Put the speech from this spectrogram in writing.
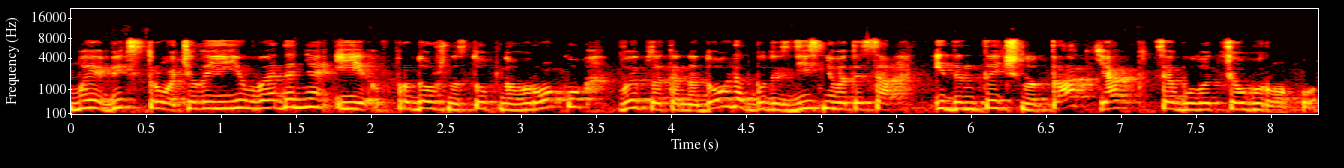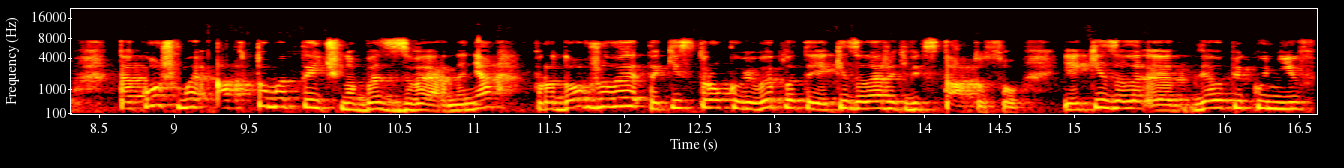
Ми відстрочили її введення, і впродовж наступного року виплата на догляд буде здійснюватися ідентично так, як це було цього року. Також ми автоматично без звернення продовжили такі строкові виплати, які залежать від статусу, які е, для опікунів,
